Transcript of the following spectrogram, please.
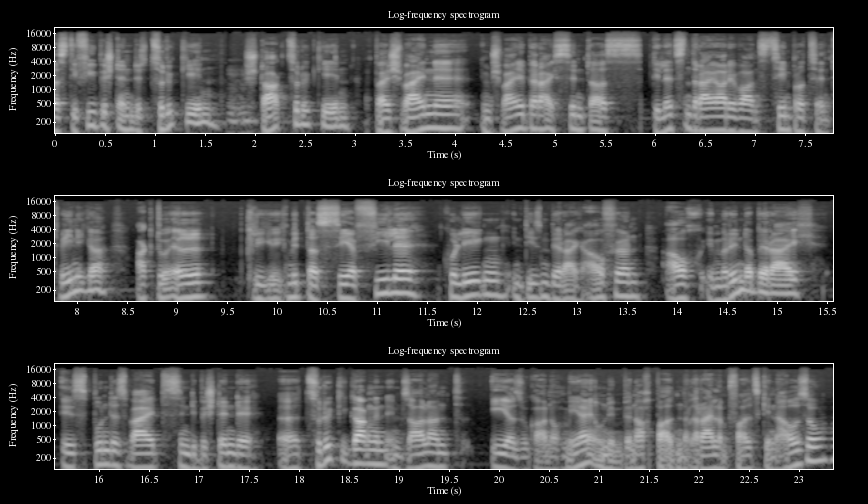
dass die Viehbestände zurückgehen, mhm. stark zurückgehen. Bei Schweine, im Schweinebereich sind das, die letzten drei Jahre waren es 10 weniger. Aktuell kriege ich mit, dass sehr viele Kollegen in diesem Bereich aufhören. Auch im Rinderbereich ist bundesweit sind die Bestände äh, zurückgegangen, im Saarland eher sogar noch mehr und im benachbarten Rheinland-Pfalz genauso.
